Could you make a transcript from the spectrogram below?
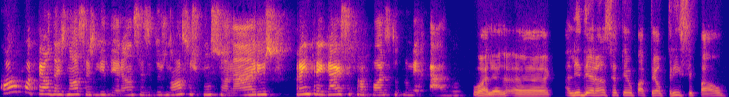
qual é o papel das nossas lideranças e dos nossos funcionários para entregar esse propósito para o mercado? Olha, é, a liderança tem o papel principal,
